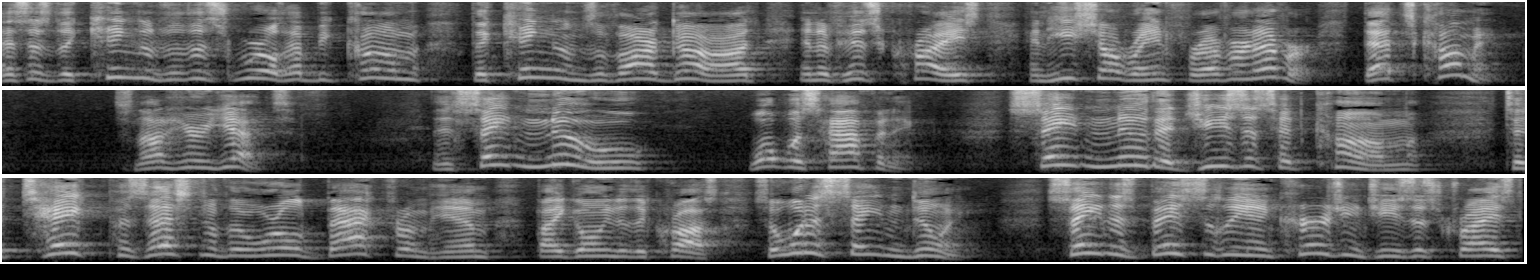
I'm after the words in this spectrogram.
It says, The kingdoms of this world have become the kingdoms of our God and of his Christ, and he shall reign forever and ever. That's coming. It's not here yet. And Satan knew what was happening. Satan knew that Jesus had come to take possession of the world back from him by going to the cross. So, what is Satan doing? Satan is basically encouraging Jesus Christ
